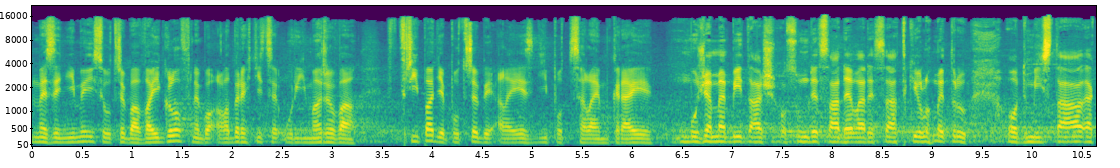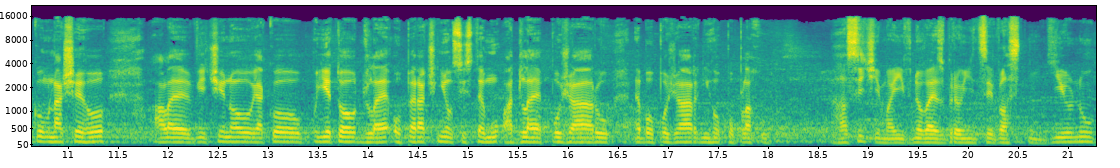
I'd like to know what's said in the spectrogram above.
Mezi nimi jsou třeba Vajglov nebo Albrechtice u Rýmařova. V případě potřeby ale jezdí po celém kraji. Můžeme být až 80-90 kilometrů od místa jako našeho, ale většinou jako je to dle operačního systému a dle požáru nebo požárního poplachu. Hasiči mají v Nové zbrojnici vlastní dílnu,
